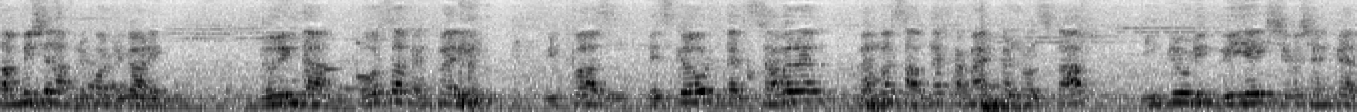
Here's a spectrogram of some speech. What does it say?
submission of report regarding during the course of enquiry it was discovered that several members of the command control staff including VI Shivashankar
